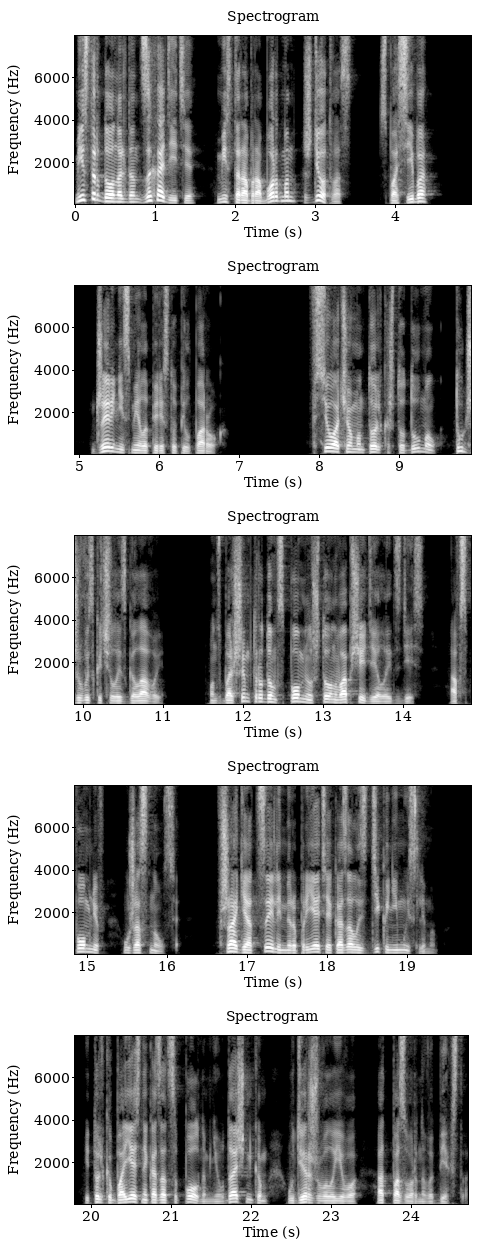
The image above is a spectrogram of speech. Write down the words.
«Мистер Дональдон, заходите. Мистер Абрабордман ждет вас». «Спасибо», Джерри не смело переступил порог. Все, о чем он только что думал, тут же выскочило из головы. Он с большим трудом вспомнил, что он вообще делает здесь. А вспомнив, ужаснулся. В шаге от цели мероприятие казалось дико немыслимым. И только боязнь оказаться полным неудачником удерживала его от позорного бегства.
